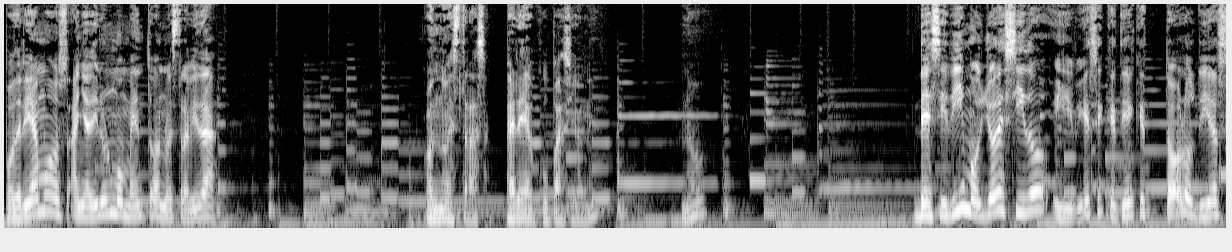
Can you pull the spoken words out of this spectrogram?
Podríamos añadir un momento a nuestra vida con nuestras preocupaciones, ¿no? Decidimos, yo decido, y fíjese que tiene que todos los días,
